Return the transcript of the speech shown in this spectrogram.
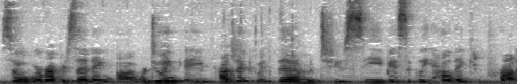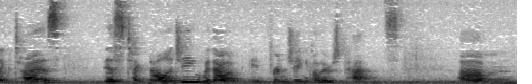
So we're representing, uh, we're doing a project with them to see basically how they can productize this technology without infringing others' patents. Um,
